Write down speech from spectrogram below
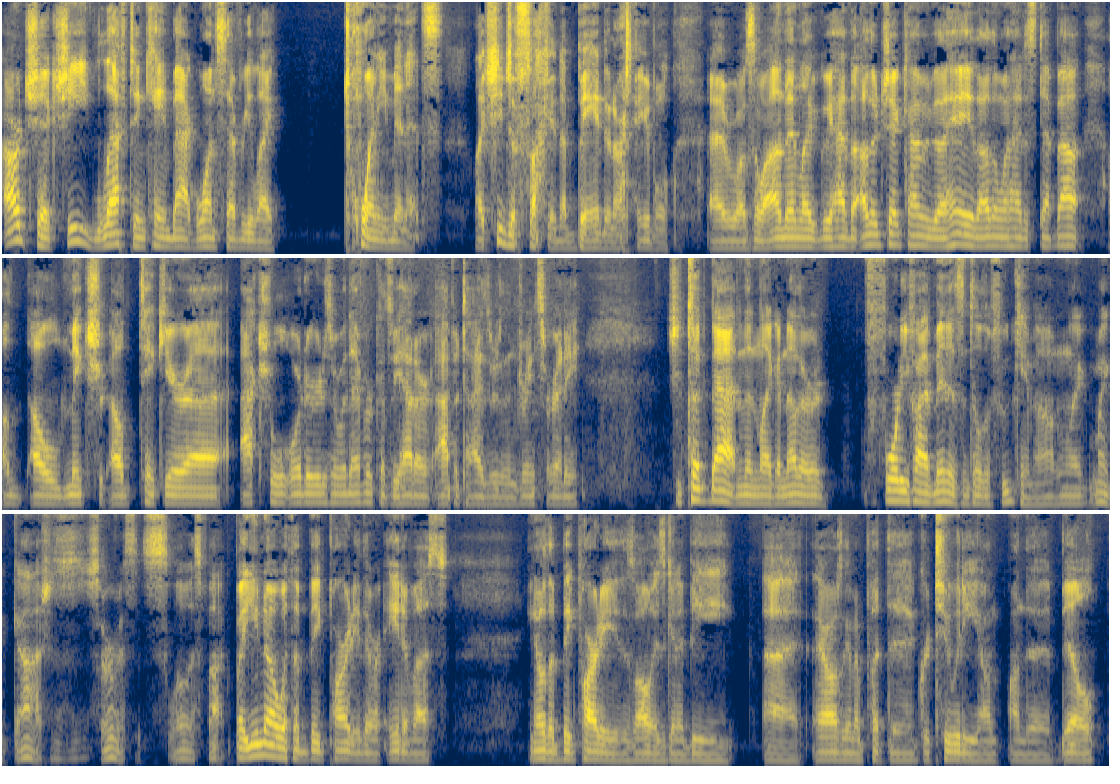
our chick, she left and came back once every like 20 minutes. Like she just fucking abandoned our table every once in a while. And then like we had the other chick come and be like, "Hey, the other one had to step out. I'll I'll make sure I'll take your uh, actual orders or whatever because we had our appetizers and drinks already." She took that and then like another forty five minutes until the food came out. I'm like, my gosh, this service is slow as fuck. But you know, with a big party, there were eight of us. You know, the big party is always going to be. Uh, they're always going to put the gratuity on on the bill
